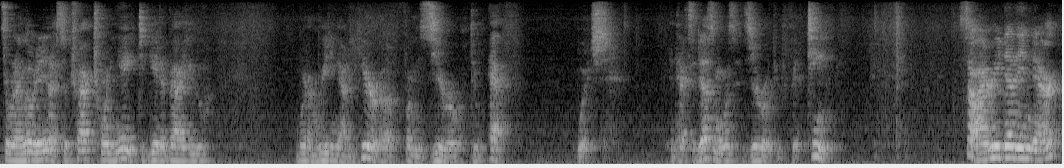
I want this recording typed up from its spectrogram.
So when I load it in, I subtract 28 to get a value, what I'm reading out of here, of from 0 to F, which in hexadecimal is 0 through 15. So I read that in there.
